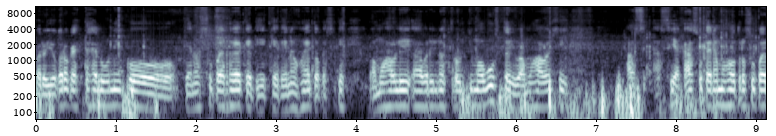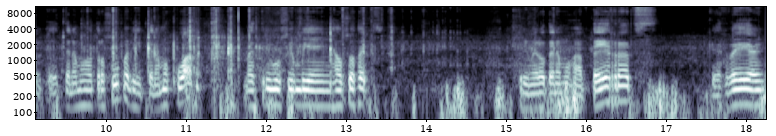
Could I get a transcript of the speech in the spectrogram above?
Pero yo creo que este es el único que no es super rare que, que tiene objetos. Así que vamos a abrir, a abrir, nuestro último booster y vamos a ver si, si acaso tenemos otro super, eh, tenemos otro super y tenemos cuatro. Una distribución bien House of Heads. Primero tenemos a Terrats, que es rare.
